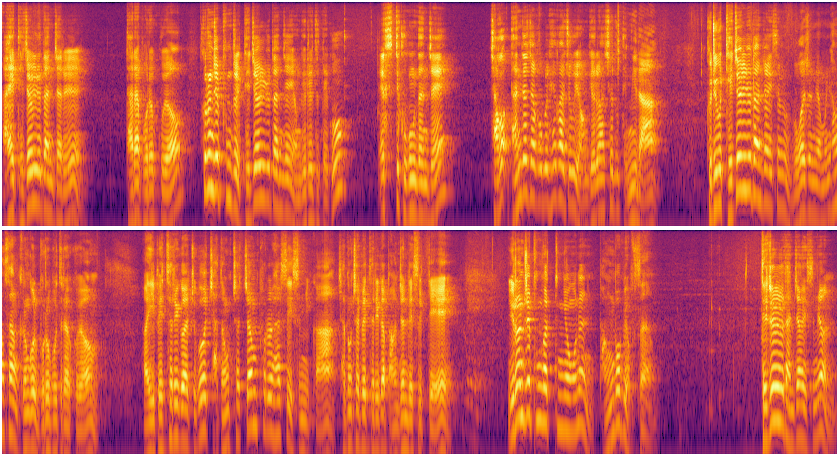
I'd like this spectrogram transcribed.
아예 대전류 단자를 달아 버렸고요 그런 제품들 대전류 단자에 연결해도 되고 XT90 단자에 작업, 단자 작업을 해 가지고 연결을 하셔도 됩니다 그리고 대전류 단자 있으면 뭐가 좋냐면 항상 그런 걸 물어보더라고요. 아, 이 배터리 가지고 자동차 점프를 할 수 있습니까? 자동차 배터리가 방전됐을 때 네. 이런 제품 같은 경우는 방법이 없어요. 대전류 단자가 있으면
